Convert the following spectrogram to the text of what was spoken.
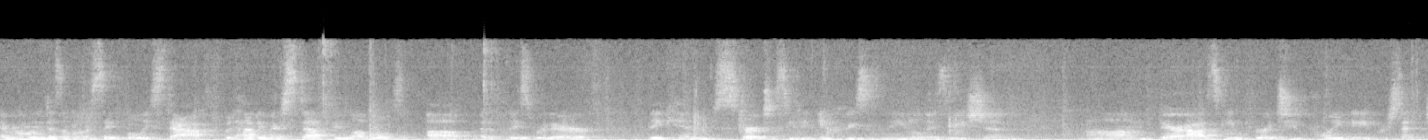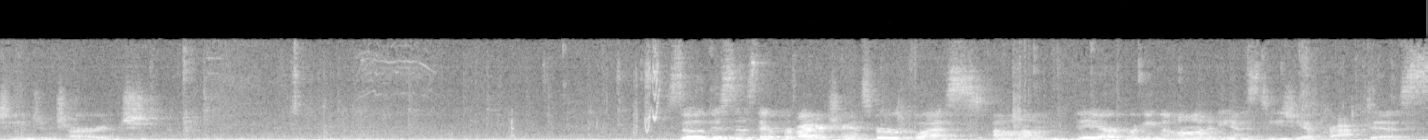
everyone doesn't want to say fully staffed, but having their staffing levels up at a place where they're, they can start to see the increases in the utilization. Um, they're asking for a two point eight percent change in charge. So this is their provider transfer request. Um, they are bringing on an anesthesia practice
